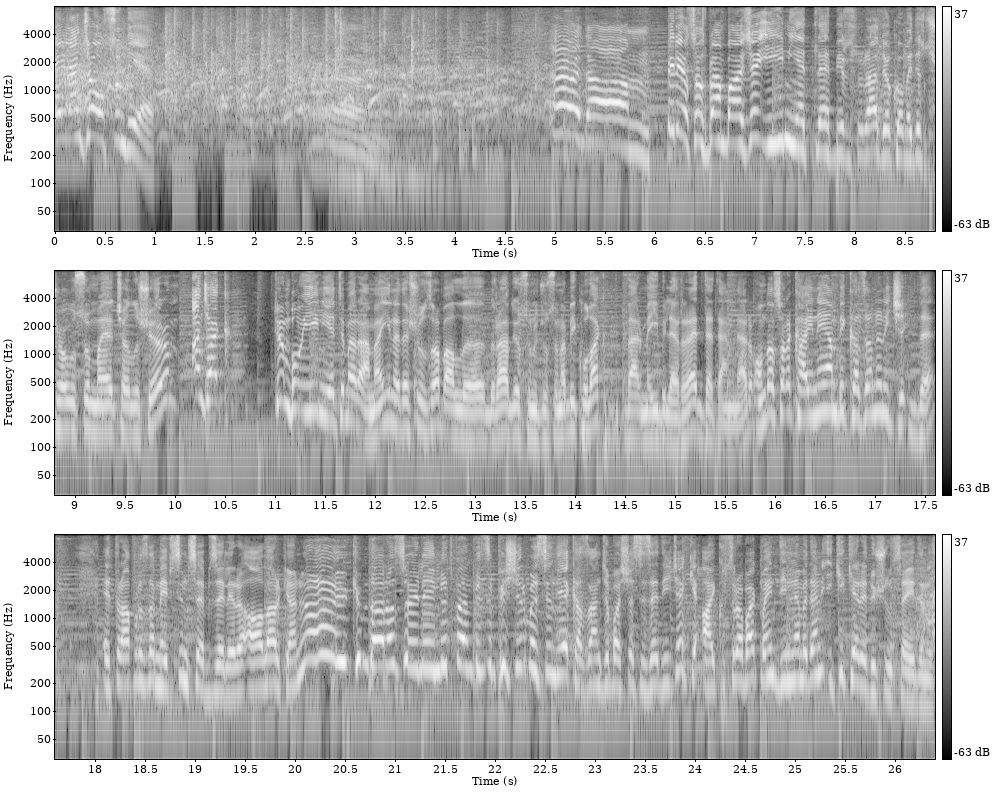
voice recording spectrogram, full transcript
Eğlence olsun diye. Evet, um, biliyorsunuz ben Bayce iyi niyetle bir radyo komedi şovu sunmaya çalışıyorum. Ancak tüm bu iyi niyetime rağmen yine de şu zavallı radyo sunucusuna bir kulak vermeyi bile reddedenler... ...ondan sonra kaynayan bir kazanın içinde etrafınızda mevsim sebzeleri ağlarken... "Aa, ...hükümdara söyleyin lütfen bizi pişirmesin diye kazancı başa size diyecek ki... ...ay kusura bakmayın dinlemeden iki kere düşünseydiniz.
